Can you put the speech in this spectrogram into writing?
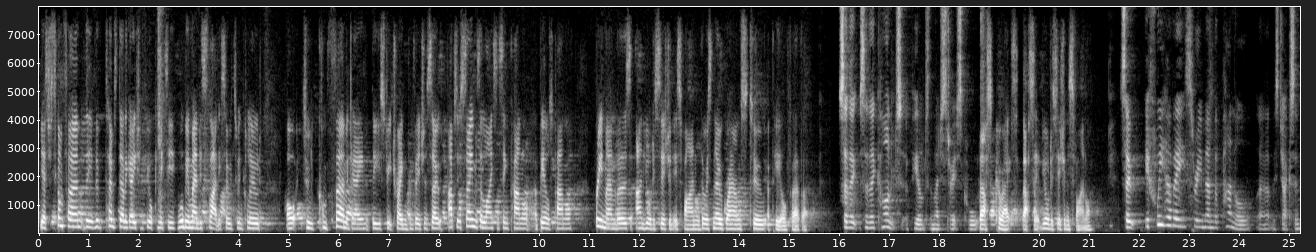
Yes, just to confirm, the, the terms of delegation for your committee will be amended slightly so to include or to confirm again the street trading provision. So absolutely same as the licensing panel, appeals panel, three members, and your decision is final. There is no grounds to appeal further. So they, so they can't appeal to the magistrates court? That's correct. That's it. Your decision is final. So if we have a three-member panel, uh, Ms Jackson,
